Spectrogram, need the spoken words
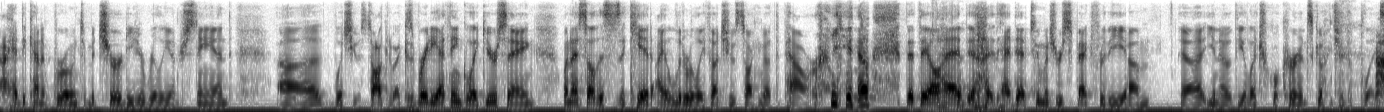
I had to kind of grow into maturity to really understand uh, what she was talking about. Because Brady, I think, like you're saying, when I saw this as a kid, I literally thought she was talking about the power. you know, that they all had had to have too much respect for the um, uh, you know the electrical currents going through the place.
